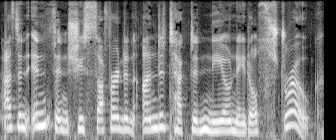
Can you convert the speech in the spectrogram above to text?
As an infant, she suffered an undetected neonatal stroke.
